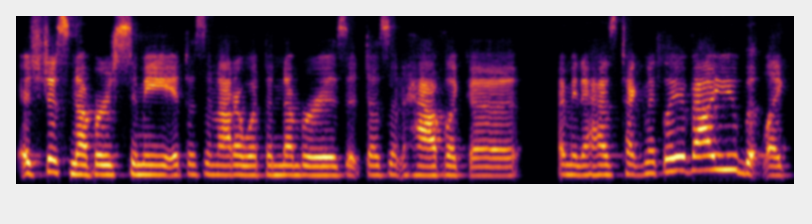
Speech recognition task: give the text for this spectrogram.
It's just numbers to me. It doesn't matter what the number is. It doesn't have like a I mean it has technically a value, but like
